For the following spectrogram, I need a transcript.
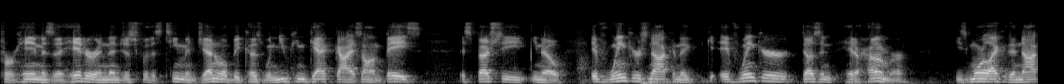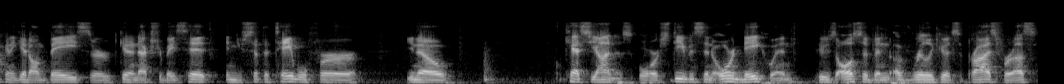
for him as a hitter and then just for this team in general because when you can get guys on base, especially you know if Winker's not going to if Winker doesn't hit a homer, he's more likely than not going to get on base or get an extra base hit, and you set the table for you know Castellanos or Stephenson or Naquin, who's also been a really good surprise for us,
